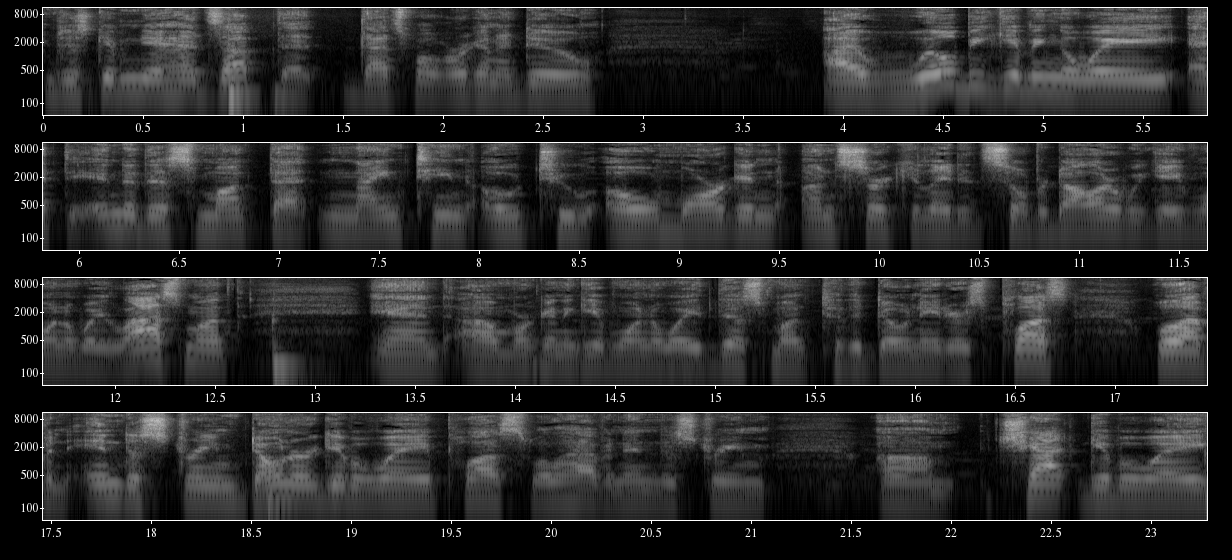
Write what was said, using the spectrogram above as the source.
I'm just giving you a heads up that that's what we're going to do. I will be giving away at the end of this month that 19020 Morgan uncirculated silver dollar. We gave one away last month, and um, we're going to give one away this month to the donators. Plus, we'll have an end of stream donor giveaway. Plus, we'll have an end of stream um, chat giveaway,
